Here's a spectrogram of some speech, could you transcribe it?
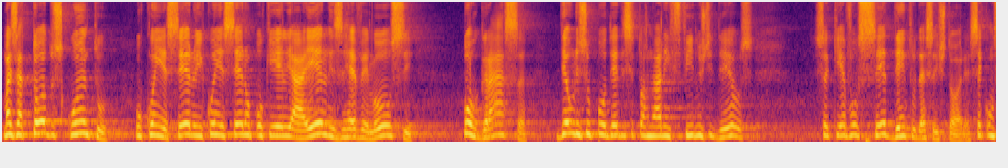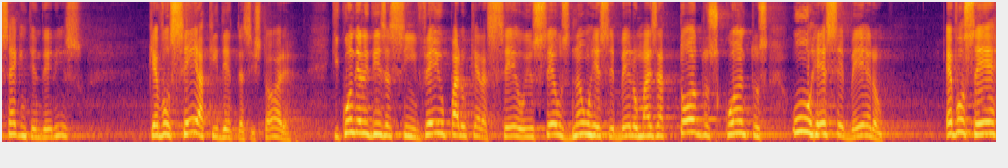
Mas a todos quanto o conheceram e conheceram porque Ele a eles revelou-se por graça, deu-lhes o poder de se tornarem filhos de Deus. Isso aqui é você dentro dessa história. Você consegue entender isso? Que é você aqui dentro dessa história? Que quando ele diz assim: Veio para o que era seu e os seus não o receberam, mas a todos quantos o receberam, é você.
